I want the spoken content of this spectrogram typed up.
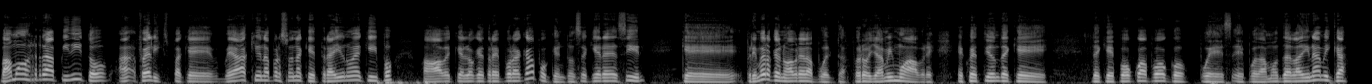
Vamos rapidito, a Félix, para que vea aquí una persona que trae unos equipos, vamos a ver qué es lo que trae por acá, porque entonces quiere decir que, primero que no abre la puerta, pero ya mismo abre. Es cuestión de que, de que poco a poco pues eh, podamos dar la dinámica.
